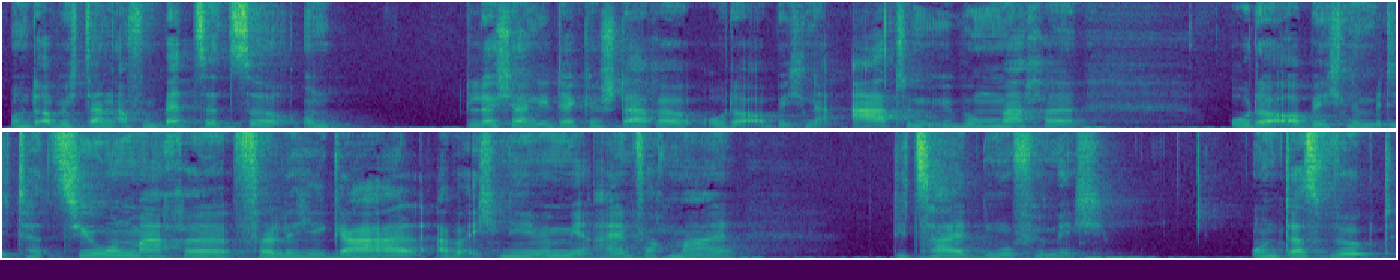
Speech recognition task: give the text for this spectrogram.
Und ob ich dann auf dem Bett sitze und Löcher in die Decke starre oder ob ich eine Atemübung mache oder ob ich eine Meditation mache, völlig egal, aber ich nehme mir einfach mal die Zeit nur für mich. Und das wirkt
